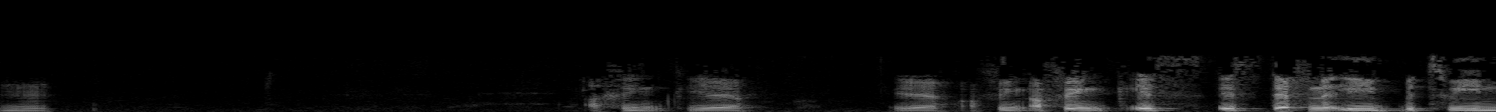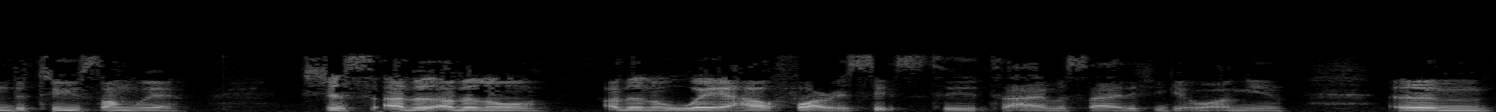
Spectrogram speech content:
Mm. I think, yeah, yeah. I think, I think it's it's definitely between the two somewhere. It's just I don't, I don't know, I don't know where how far it sits to to either side, if you get what I mean. Um,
